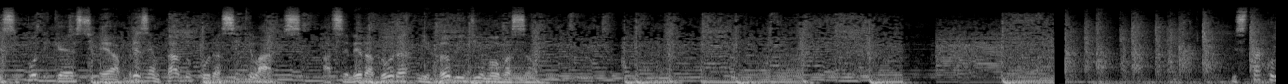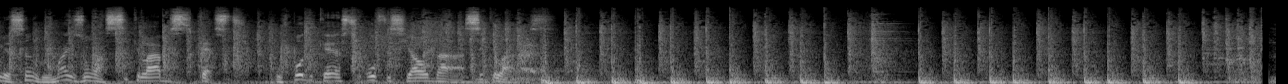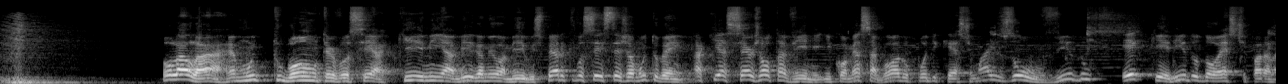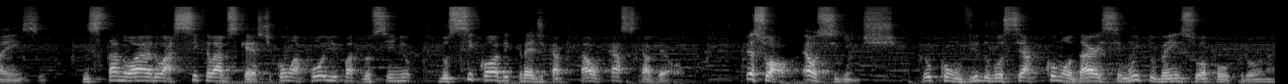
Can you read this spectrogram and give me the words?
Esse podcast é apresentado por a Ciclabs, aceleradora e hub de inovação. Está começando mais um ASIC Labs Cast, o podcast oficial da ASIC Labs. Olá, olá! É muito bom ter você aqui, minha amiga, meu amigo. Espero que você esteja muito bem. Aqui é Sérgio Altavini e começa agora o podcast mais ouvido e querido do Oeste Paranaense. Está no ar o ASIC Labscast, com apoio e patrocínio do Cicobi Credit Capital Cascavel. Pessoal, é o seguinte, eu convido você a acomodar-se muito bem em sua poltrona,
